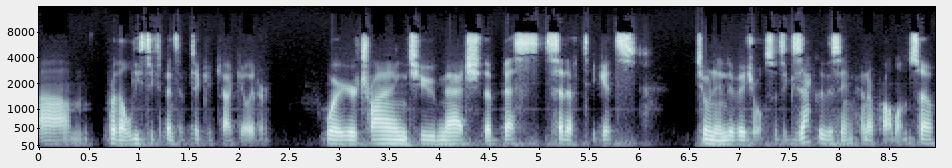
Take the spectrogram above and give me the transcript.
um, for the least expensive ticket calculator, where you're trying to match the best set of tickets to an individual. So it's exactly the same kind of problem. So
